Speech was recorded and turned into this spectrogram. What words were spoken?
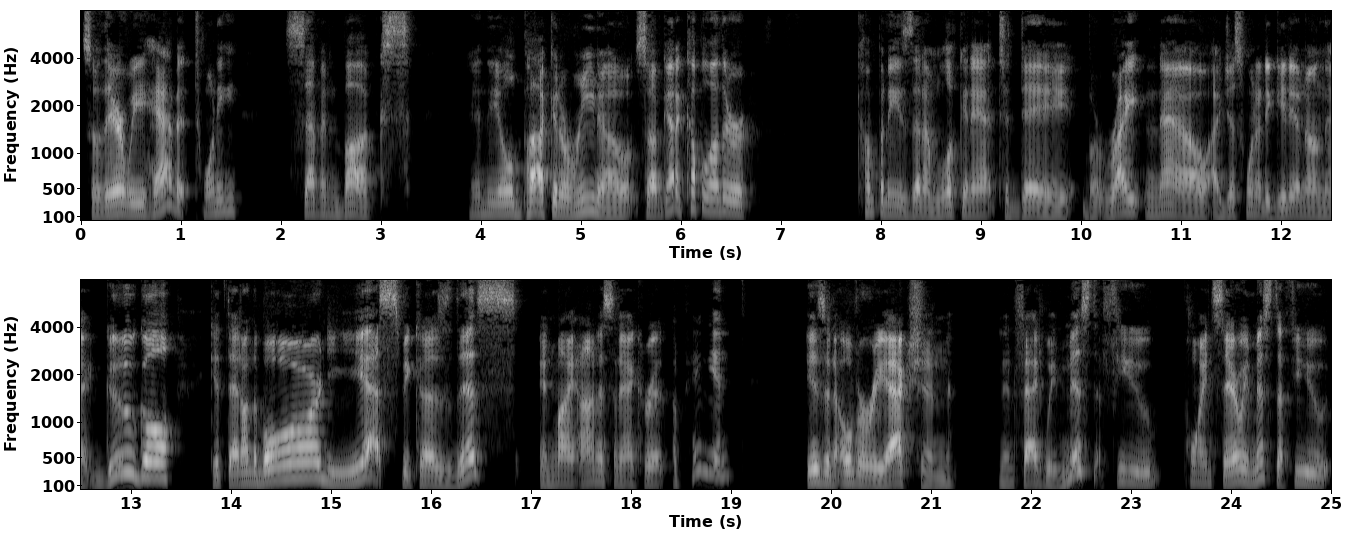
So there we have it 27 bucks in the old pocket of Reno. So I've got a couple other companies that I'm looking at today, but right now I just wanted to get in on that Google, get that on the board. Yes, because this, in my honest and accurate opinion, is an overreaction and in fact, we missed a few points there. We missed a few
